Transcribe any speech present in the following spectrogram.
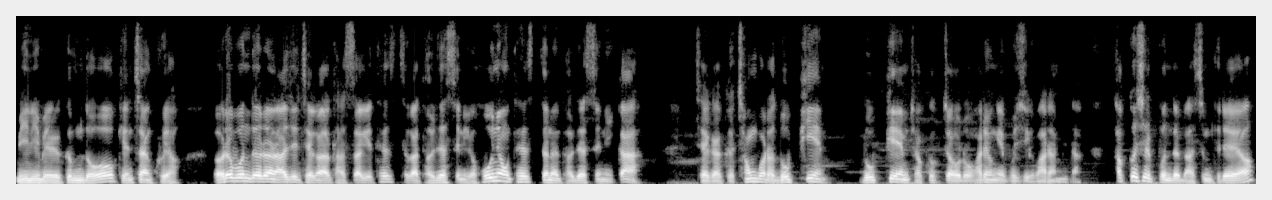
미니벨 금도 괜찮고요. 여러분들은 아직 제가 다싹이 테스트가 덜 됐으니까 혼용 테스트는 덜 됐으니까 제가 그 청보라 노피엠 노피엠 적극적으로 활용해 보시기 바랍니다. 섞으실 분들 말씀드려요.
